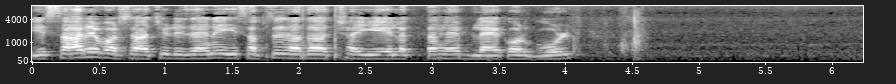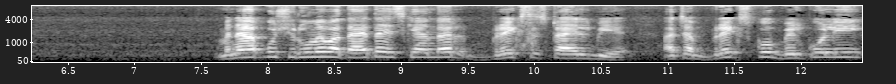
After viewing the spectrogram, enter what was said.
ये सारे वर्साची डिज़ाइन है। ये सबसे ज़्यादा अच्छा ये लगता है ब्लैक और गोल्ड। मैंने आपको शुरू में बताया था, इसके अंदर ब्रिक्स स्टाइल भी है। अच्छा ब्रिक्स को बिल्कुल ही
